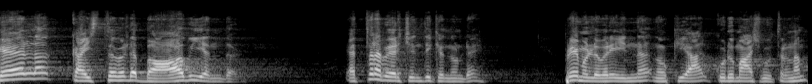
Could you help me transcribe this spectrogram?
കേരള ക്രൈസ്തവരുടെ ഭാവി എന്ത്? എത്ര പേർ ചിന്തിക്കുന്നുണ്ട്? പ്രിയമുള്ളവരെ ഇന്ന് നോക്കിയാൽ കുടുംബാസൂത്രണം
